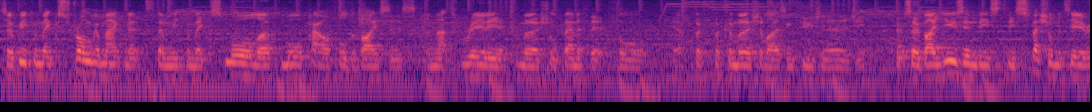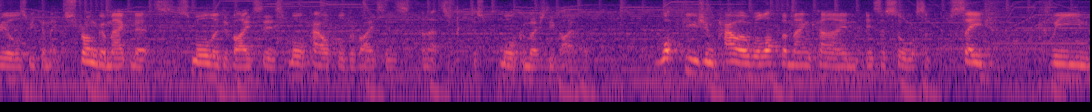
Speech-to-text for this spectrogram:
So if we can make stronger magnets, then we can make smaller, more powerful devices, and that's really a commercial benefit for, yeah, for, for commercializing fusion energy. So by using these, these special materials, we can make stronger magnets, smaller devices, more powerful devices, and that's just more commercially viable. What fusion power will offer mankind is a source of safe, clean,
